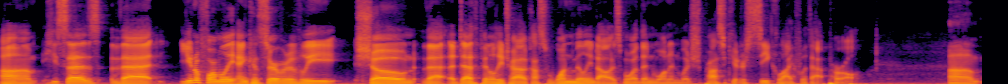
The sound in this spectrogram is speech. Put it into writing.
Um, he says that uniformly and conservatively shown that a death penalty trial costs one million dollars more than one in which prosecutors seek life without parole. um,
